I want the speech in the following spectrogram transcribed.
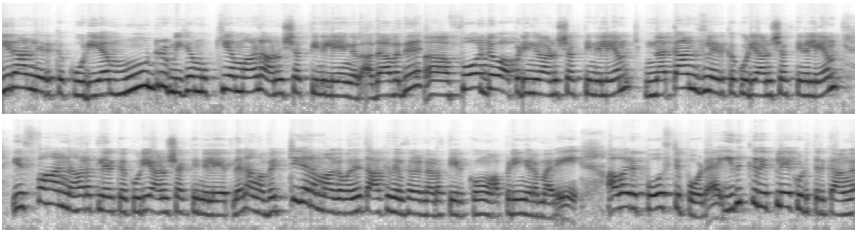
ஈரானில் இருக்கக்கூடிய மூன்று மிக முக்கியமான அணுசக்தி நிலையங்கள் அதாவது ஃபோர்டோ அப்படிங்கிற அணுசக்தி நிலையம் நட்டான்ஸில் இருக்கக்கூடிய அணுசக்தி நிலையம் இஸ்ஃபஹான் நகரத்தில் இருக்கக்கூடிய அணுசக்தி நிலையத்துல நாங்கள் வெற்றிகரமாக வந்து தாக்குதல்களை நடத்தியிருக்கோம் அப்படிங்கிற மாதிரி அவர் போஸ்ட் போட இதுக்கு ரிப்ளை கொடுத்திருக்காங்க.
